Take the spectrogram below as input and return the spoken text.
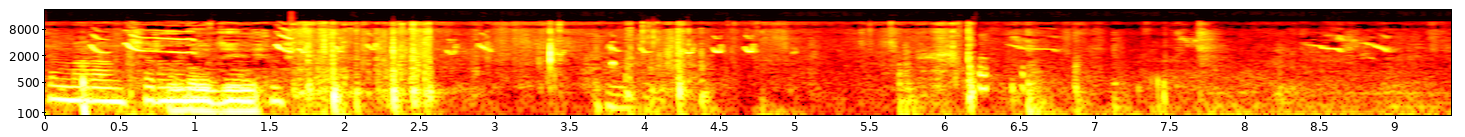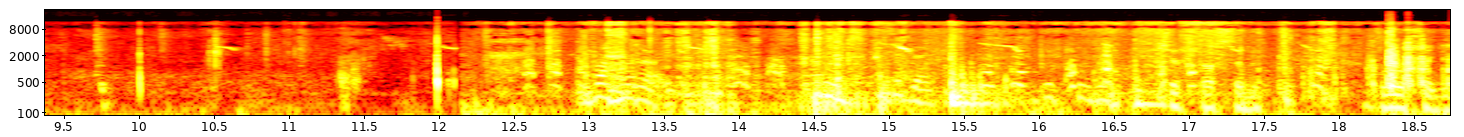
це маран червоний. Черта собі. Лошаді.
